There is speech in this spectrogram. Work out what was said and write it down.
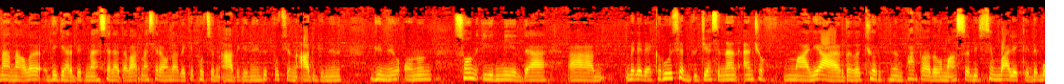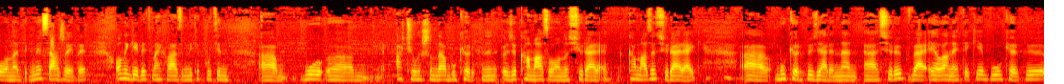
mənalı digər bir məsələ də var. Məsələ ondadır ki, Putin ad günü idi. Putin ad günü günü onun son 20 ildə belə deyək, Rusiya büdcəsindən ən çox maliyyə ayırdığı körpünün partladılması bir simvolik idi. Bu ona bir mesaj idi. Onu qeyd etmək lazımdır ki, Putin bu açılışında bu körpünün özü Kamazla onu sürərək, Kamazı sürərək bu körpü üzərindən sürüb və elan etdi ki, bu körpü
